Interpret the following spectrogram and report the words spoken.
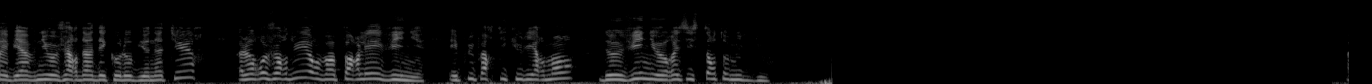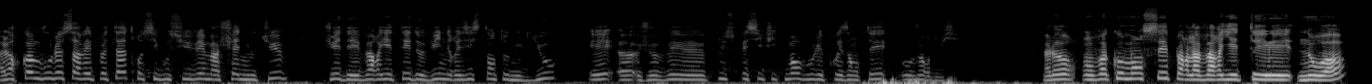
et bienvenue au jardin d'écolo Bionature. Alors aujourd'hui on va parler vignes et plus particulièrement de vignes résistantes au mildiou. Alors comme vous le savez peut-être si vous suivez ma chaîne YouTube, j'ai des variétés de vignes résistantes au mildiou et euh, je vais plus spécifiquement vous les présenter aujourd'hui. Alors on va commencer par la variété Noah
